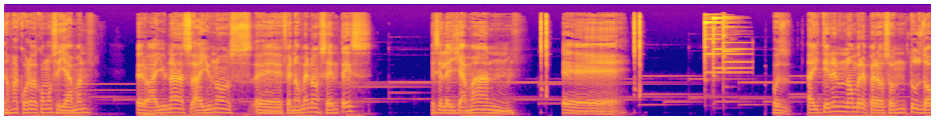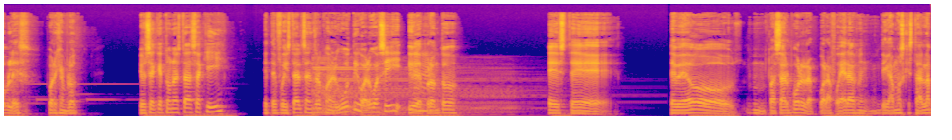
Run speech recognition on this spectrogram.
No me acuerdo cómo se llaman. Pero hay unas. Hay unos eh, fenómenos entes. Que se les llaman. eh, pues ahí tienen un nombre, pero son tus dobles. Por ejemplo, yo sé que tú no estás aquí, que te fuiste al centro con el Guti o algo así, y de pronto, este, te veo pasar por, por afuera, digamos que está la,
